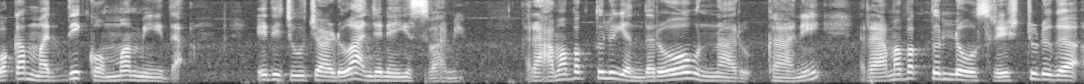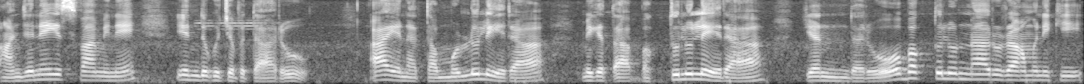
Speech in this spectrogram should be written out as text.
ఒక మద్ది కొమ్మ మీద. ఇది చూచాడు ఆంజనేయ స్వామి రామభక్తులు ఎందరో ఉన్నారు. కానీ రామభక్తుల్లో శ్రేష్ఠుడుగా ఆంజనేయ స్వామినే ఎందుకు చెబుతారు? ఆయన తమ్ముళ్ళు లేరా? మిగతా భక్తులు లేరా? ఎందరో భక్తులున్నారు రామునికి.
